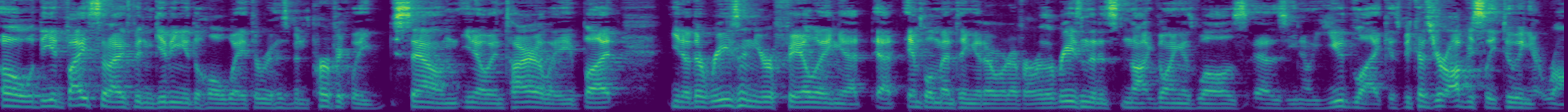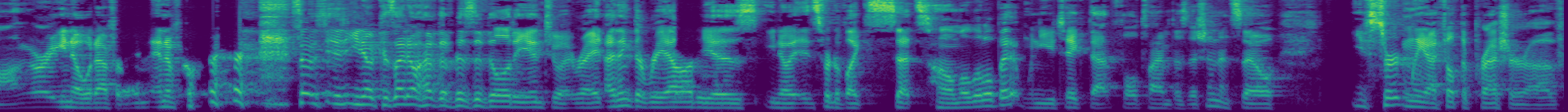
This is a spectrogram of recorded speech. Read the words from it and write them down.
oh, the advice that I've been giving you the whole way through has been perfectly sound, you know, entirely, but you know the reason you're failing at, at implementing it or whatever or the reason that it's not going as well as, as you know you'd like is because you're obviously doing it wrong or you know whatever. And, and of course so you know because i don't have the visibility into it right? I think the reality is you know it sort of like sets home a little bit when you take that full-time position. And so you certainly i felt the pressure of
